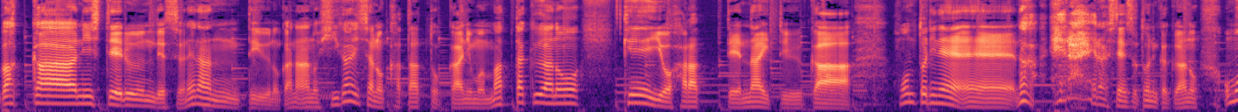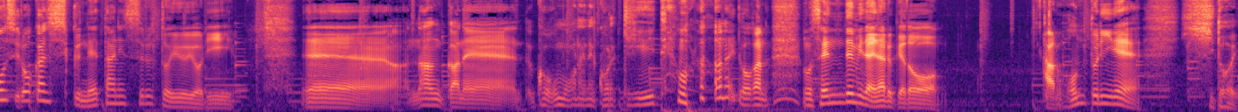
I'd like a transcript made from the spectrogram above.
ばっかにしてるんですよね。なんていうのかな。あの、被害者の方とかにも全くあの、敬意を払ってないというか、本当にね、えー、なんかヘラヘラしてるんですよ、とにかく。あの、面白おかしくネタにするというより、えー、なんかね、こもう俺ね、これ聞いてもらわないとわかんない。もう宣伝みたいになるけど、あの、本当にね、ひどい。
